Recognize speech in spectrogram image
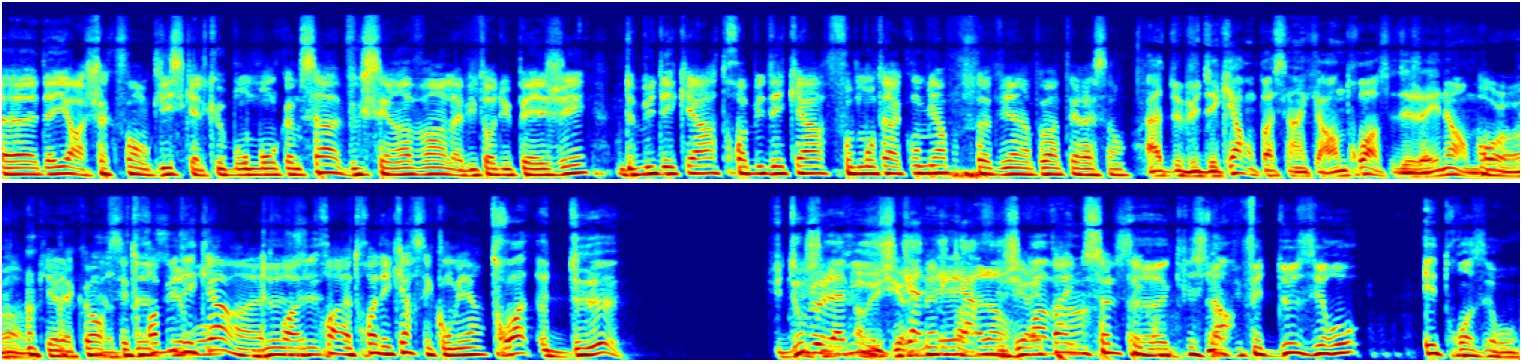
Euh, D'ailleurs, à chaque fois, on glisse quelques bonbons comme ça. Vu que c'est 1-20, la victoire du PSG, deux buts d'écart, trois buts d'écart, faut monter à combien pour que ça devienne un peu intéressant? À deux buts d'écart, on passe à 1,43. C'est déjà énorme. Oh là là, ok, d'accord. C'est trois buts 2-0, d'écart. À trois- d'écart, c'est combien? 3, 2. Tu doubles la ah, mise. j'irai 4 même pas. d'écart. J'irai 3, pas une seule seconde. Euh, Christophe, Non. tu fais 2-0 et 3-0.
